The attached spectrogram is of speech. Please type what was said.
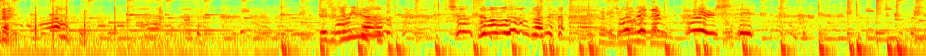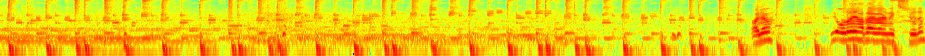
Teyze. Teyzeciğim iyi misin? Çantamı bulun bana. Teyzeciğim yorma benim kendini. her şeyim. Alo. Bir olay haber vermek istiyordum.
